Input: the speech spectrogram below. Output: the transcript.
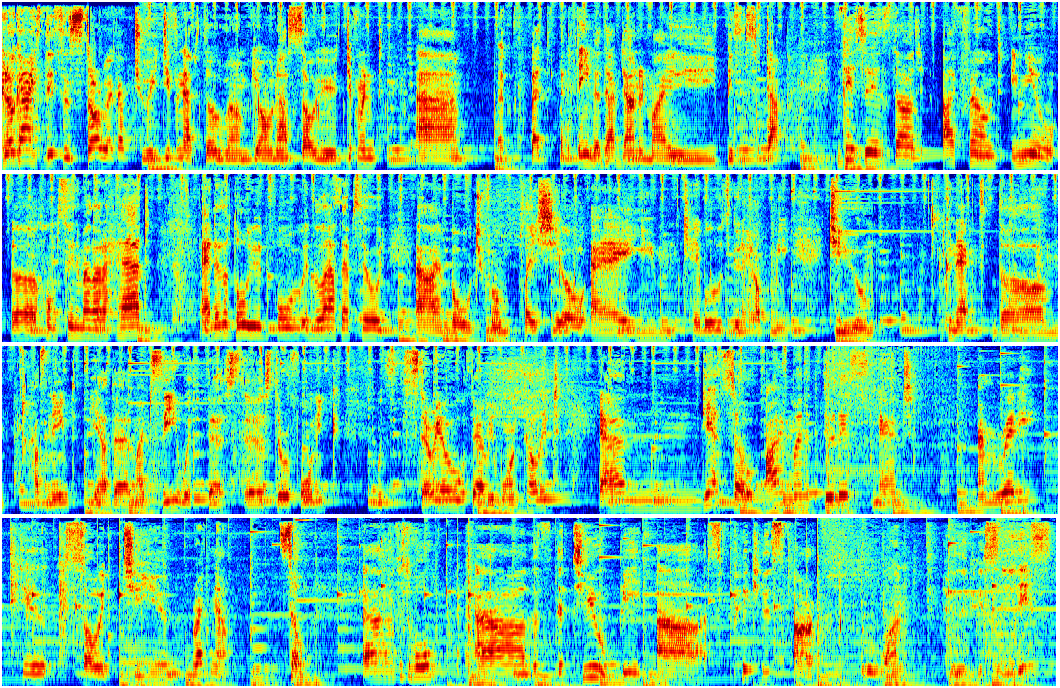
Hello guys, this is Star. Welcome to a different episode where I'm gonna show you different um, a, a, thing that I've done in my business setup. This is that I found a new uh, home cinema that I had and as I told you before in the last episode I bought from Plaisio a um, cable that's gonna help me to connect the um, how's named yeah the my PC with the uh, stereophonic with stereo whatever you want tell it. And yeah so I'm gonna do this and I'm ready to show it to you right now. So uh, first of all uh, the, the two big uh, speakers are one I believe you can see this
